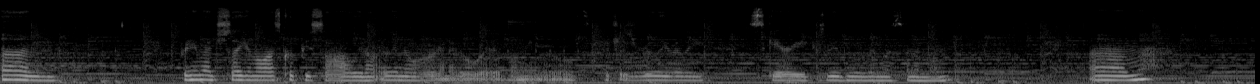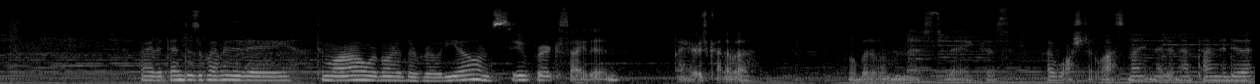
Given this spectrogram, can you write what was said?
Um, pretty much like in the last clip you saw, we don't really know where we're gonna go live when we move, which is really, really scary because we've moved in less than a month. Um, I have a dentist appointment today. Tomorrow we're going to the rodeo. I'm super excited. My hair is kind of a little bit of a mess today because I washed it last night and I didn't have time to do it.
